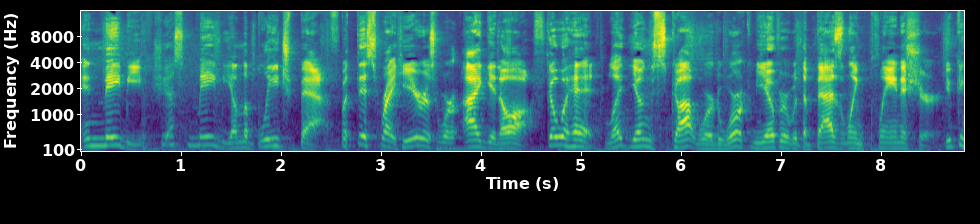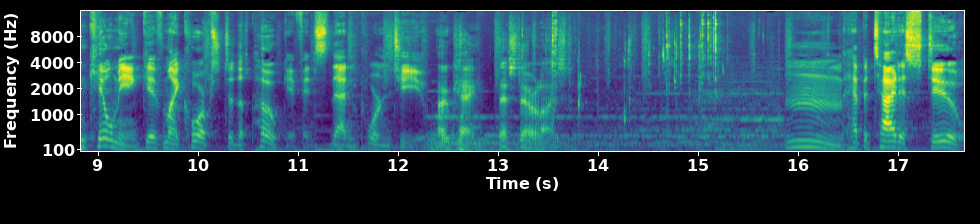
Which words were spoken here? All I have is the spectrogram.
and maybe, just maybe on the bleach bath. But this right here is where I get off. Go ahead, let young Scottward work me over with the Basiling Planisher. You can kill me and give my corpse to the Poke if it's that important to you. Okay, they're sterilized. Mmm, hepatitis stew,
